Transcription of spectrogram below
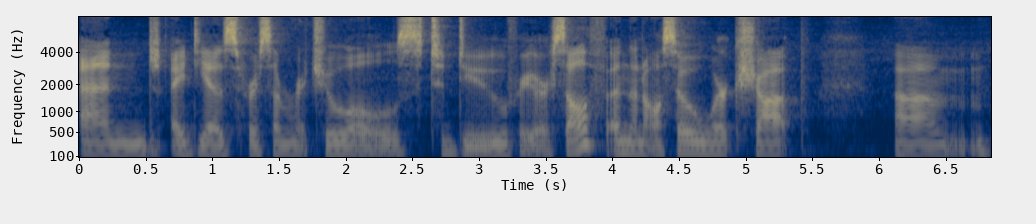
and ideas for some rituals to do for yourself. And then also workshop um,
